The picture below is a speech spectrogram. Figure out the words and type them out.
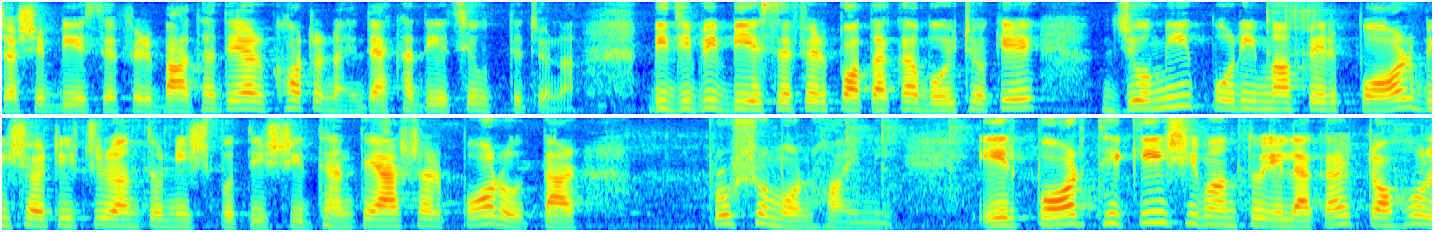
চাষে বিএসএফ এর বাধা দেওয়ার ঘটনায় দেখা দিয়েছে উত্তেজনা। বিজিবি বিএসএফ এর পতাকা বৈঠকে জমি পরিমাপের পর বিষয়টির চূড়ান্ত নিষ্পত্তির সিদ্ধান্তে আসার পরও তার প্রশমন হয়নি। এরপর থেকেই সীমান্ত এলাকায় টহল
